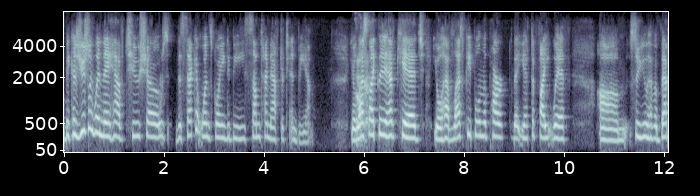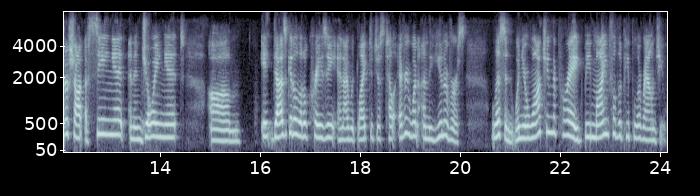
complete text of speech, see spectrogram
because usually when they have two shows, the second one's going to be sometime after 10 p.m. You're less likely to have kids. You'll have less people in the park that you have to fight with. Um, so you have a better shot of seeing it and enjoying it. Um, it does get a little crazy, and I would like to just tell everyone on the universe listen, when you're watching the parade, be mindful of the people around you.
